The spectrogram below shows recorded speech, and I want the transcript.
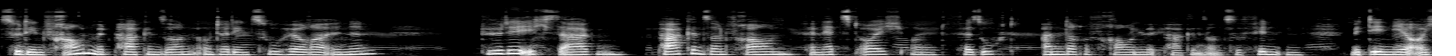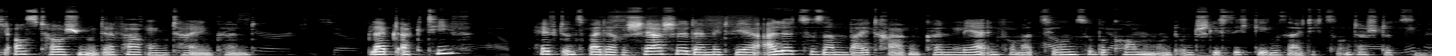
zu den Frauen mit Parkinson unter den ZuhörerInnen würde ich sagen, Parkinson-Frauen, vernetzt euch und versucht andere Frauen mit Parkinson zu finden, mit denen ihr euch austauschen und Erfahrungen teilen könnt. Bleibt aktiv, helft uns bei der Recherche, damit wir alle zusammen beitragen können, mehr Informationen zu bekommen und uns schließlich gegenseitig zu unterstützen.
